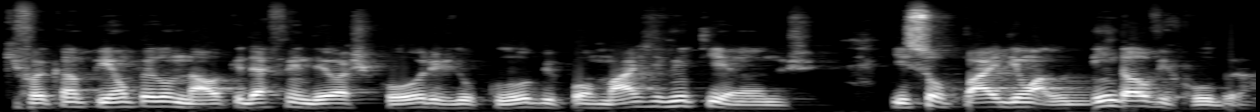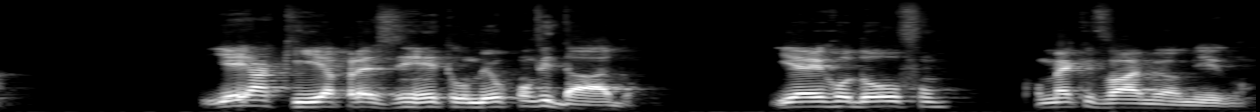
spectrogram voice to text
que foi campeão pelo Náutico e defendeu as cores do clube por mais de 20 anos. E sou pai de uma linda alvirrubra. E aqui apresento o meu convidado. E aí, Rodolfo, como é que vai, meu amigo?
